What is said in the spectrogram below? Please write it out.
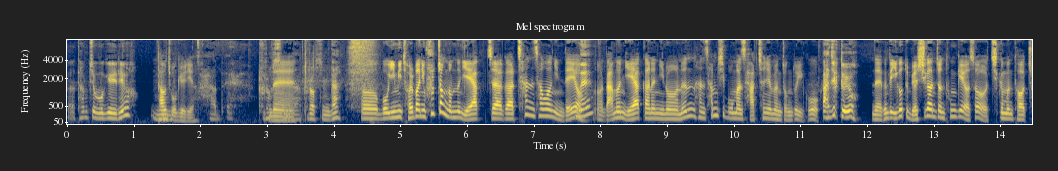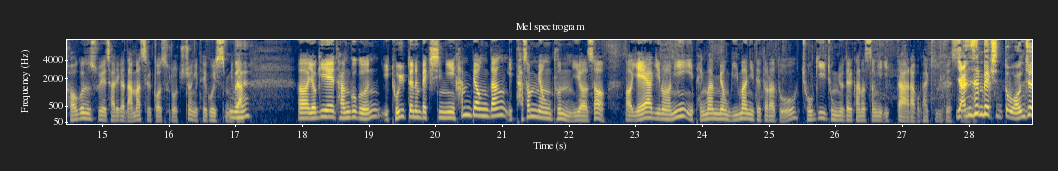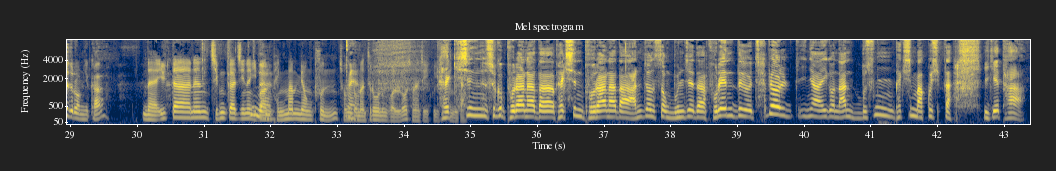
어, 다음 주 목요일이요? 다음 주 목요일이요. 아, 네. 부럽습니다. 네. 부럽습니다. 어, 뭐 이미 절반이 훌쩍 넘는 예약자가 찬 상황인데요. 네. 어, 남은 예약 가는 인원은 한 35만 4천여 명 정도이고, 아직도요? 네, 근데 이것도 몇 시간 전 통계여서 지금은 더 적은 수의 자리가 남았을 것으로 추정이 되고 있습니다. 네. 어, 여기에 당국은 이 도입되는 백신이 한 병당 이 다섯 명 분이어서 어, 예약 인원이 이 100만 명 미만이 되더라도 조기 종료될 가능성이 있다라고 밝히기도 했습니다. 얀센 백신 또 언제 들어옵니까? 네, 일단은 지금까지는 이번 네. 100만 명 분 정도만 들어오는 걸로 전해지고 있습니다. 백신 수급 불안하다. 백신 불안하다. 안전성 문제다. 브랜드 차별이냐. 이거 난 무슨 백신 맞고 싶다. 이게 다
